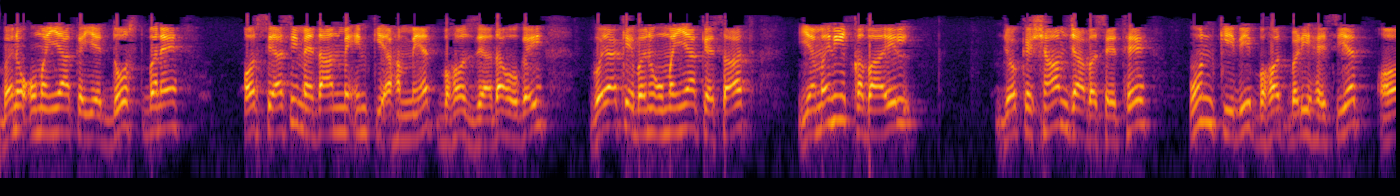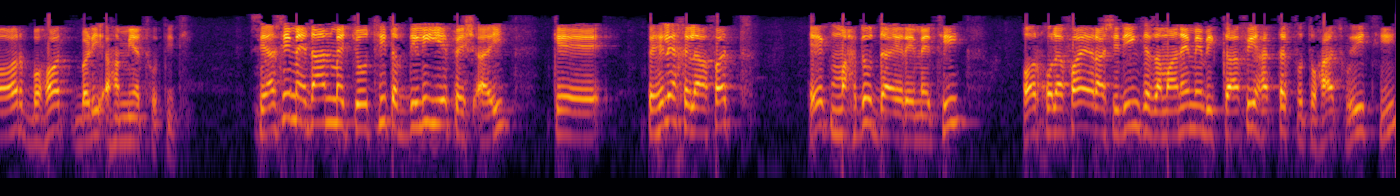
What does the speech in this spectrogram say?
بنو امیہ کے یہ دوست بنے اور سیاسی میدان میں ان کی اہمیت بہت زیادہ ہو گئی۔ گویا کہ بنو امیہ کے ساتھ یمنی قبائل جو کہ شام جا بسے تھے، ان کی بھی بہت بڑی حیثیت اور بہت بڑی اہمیت ہوتی تھی۔ سیاسی میدان میں چوتھی تبدیلی یہ پیش آئی کہ پہلے خلافت ایک محدود دائرے میں تھی اور خلفۂ راشدین کے زمانے میں بھی کافی حد تک فتوحات ہوئی تھی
